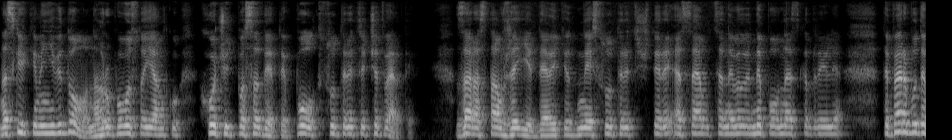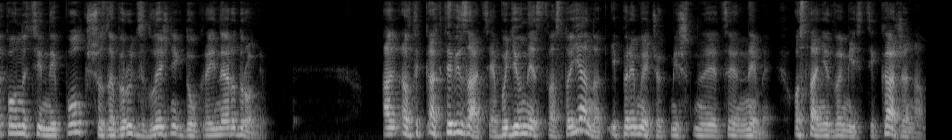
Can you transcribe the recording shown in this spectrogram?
Наскільки мені відомо, на групову стоянку хочуть посадити полк Су-34. Зараз там вже є 9 одиниць Су-34 СМ, це неповна ескадрилья. Тепер буде повноцінний полк, що заберуть з ближніх до України аеродромів. Активізація будівництва стоянок і перемичок між е, ними останні два місяці каже нам,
